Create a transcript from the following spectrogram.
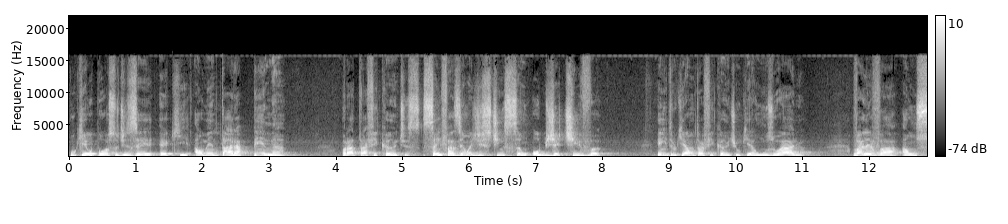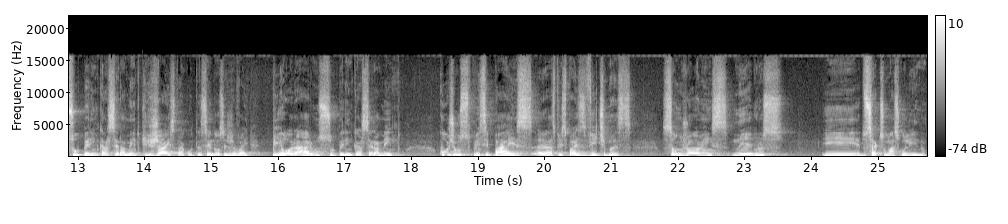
O que eu posso dizer é que aumentar a pena para traficantes sem fazer uma distinção objetiva entre o que é um traficante e o que é um usuário vai levar a um superencarceramento que já está acontecendo, ou seja, vai piorar um superencarceramento cujos principais, eh, as principais vítimas são jovens negros e do sexo masculino,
